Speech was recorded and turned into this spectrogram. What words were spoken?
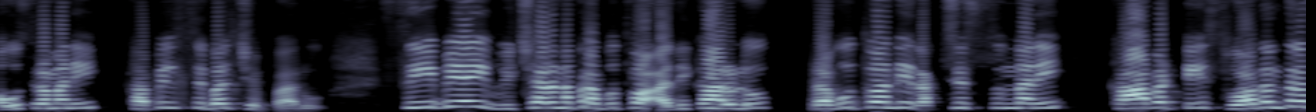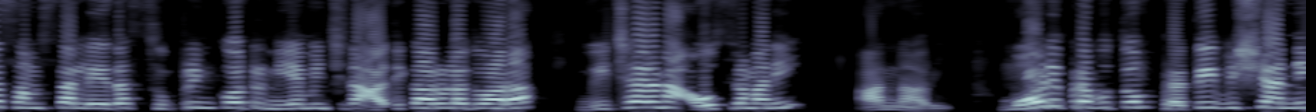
అవసరమని కపిల్ సిబల్ చెప్పారు. సిబిఐ విచారణ ప్రభుత్వ అధికారులు ప్రభుత్వాన్ని రక్షిస్తుందని కాబట్టి స్వతంత్ర సంస్థ లేదా సుప్రీంకోర్టు నియమించిన అధికారుల ద్వారా విచారణ అవసరమని అన్నారు. మోడీ ప్రభుత్వం ప్రతి విషయాన్ని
